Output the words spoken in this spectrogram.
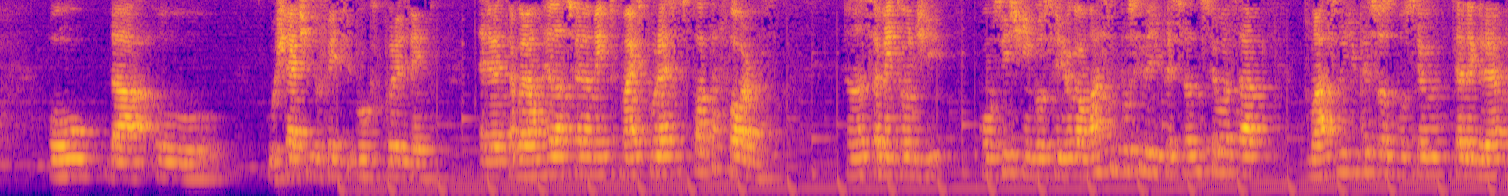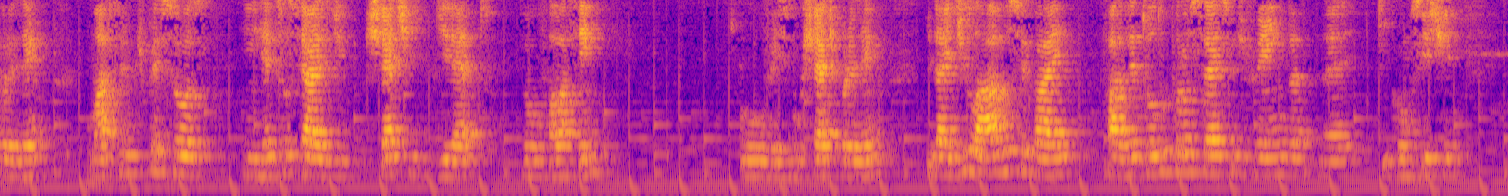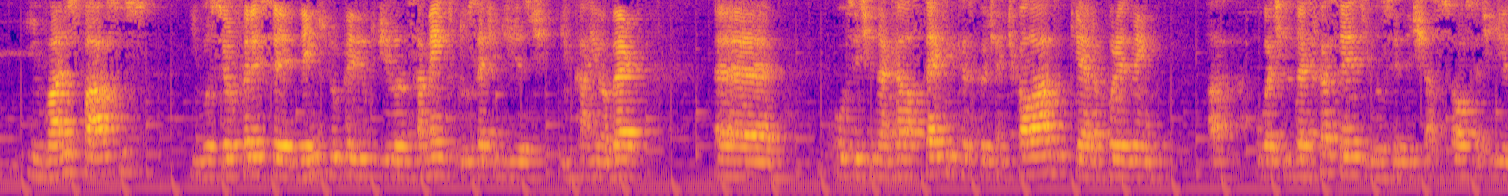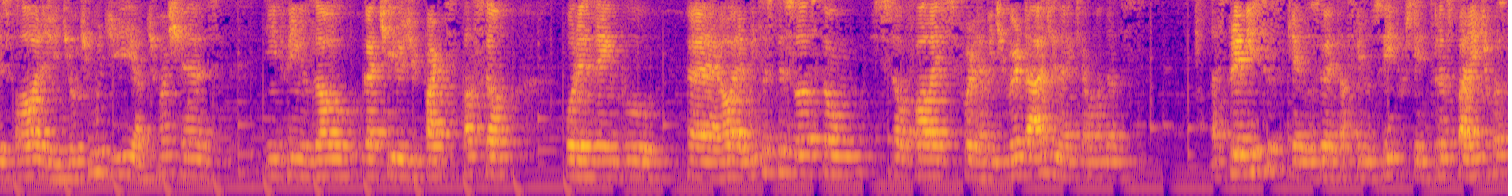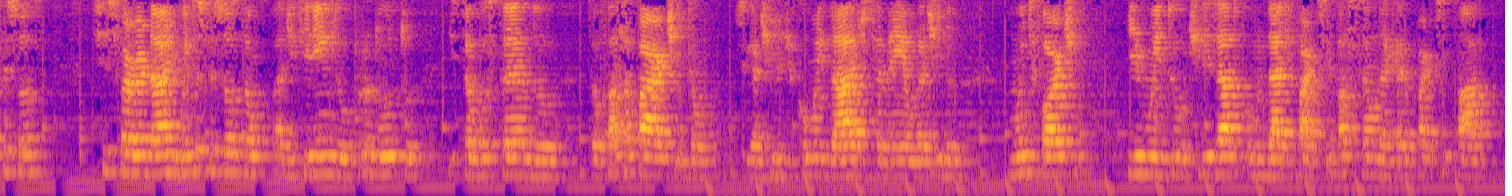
ou da, o, o chat do Facebook, por exemplo. Ele vai trabalhar um relacionamento mais por essas plataformas. É um lançamento onde consiste em você jogar o máximo possível de pessoas no seu WhatsApp, o máximo de pessoas no seu Telegram, por exemplo, o máximo de pessoas em redes sociais de chat direto, vamos falar assim, o Facebook Chat, por exemplo, e daí de lá você vai fazer todo o processo de venda, né, que consiste em vários passos, em você oferecer dentro do período de lançamento, dos sete dias de, de carrinho aberto, é, consiste naquelas técnicas que eu tinha te falado, que era, por exemplo, a, o gatilho da escassez, de você deixar só os sete dias e falar, olha gente, é o último dia, a última chance, enfim, usar o gatilho de participação, por exemplo, é, olha, muitas pessoas estão, só fala isso se for realmente verdade, né, que é uma das, das premissas, que é você vai estar sendo 100% transparente com as pessoas. Se isso for verdade, muitas pessoas estão adquirindo o produto, estão gostando, então faça parte. Então, esse gatilho de comunidade também é um gatilho muito forte e muito utilizado, comunidade de participação, né, quero participar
